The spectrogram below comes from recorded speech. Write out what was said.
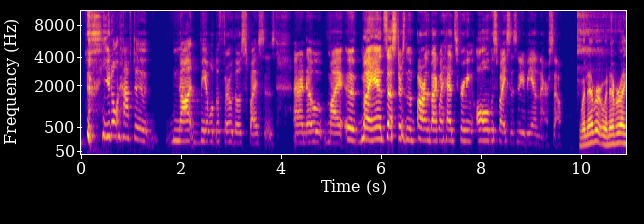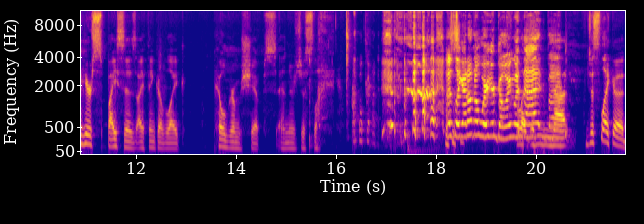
you don't have to not be able to throw those spices. And I know my uh, my ancestors in the, are in the back of my head screaming all the spices need to be in there. So whenever whenever I hear spices, I think of like pilgrim ships, and there's just like oh god, I was like I don't know where you're going with like that, but not, just like a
